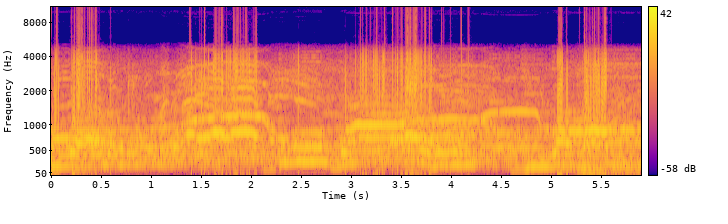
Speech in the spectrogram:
desire you are.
